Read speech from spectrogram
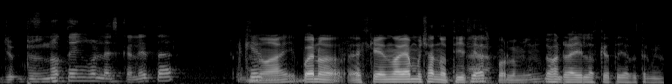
Yo, pues no tengo la escaleta. ¿Qué? No hay. Bueno, es que no había muchas noticias Ah. por lo mismo. No, en realidad la escaleta ya se terminó.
